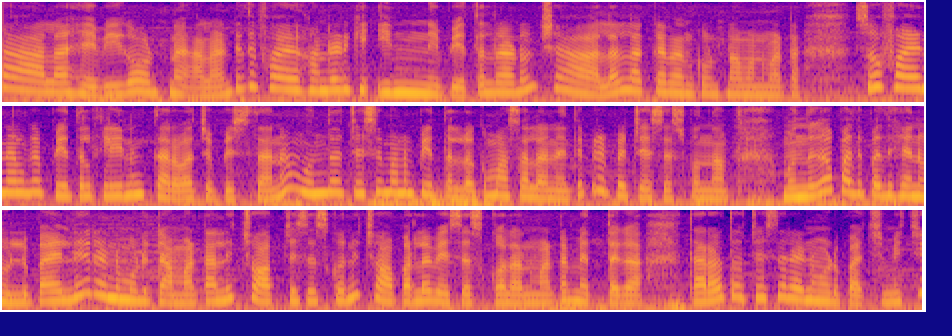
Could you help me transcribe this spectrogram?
చాలా హెవీగా ఉంటున్నాయి. అలాంటిది ఫైవ్ హండ్రెడ్కి ఇన్ని పీతలు రావడం చాలా లక్ అని అనుకుంటున్నాం అనమాట సో ఫైనల్గా పీతల క్లీనింగ్ తర్వాత చూపిస్తాను. ముందు వచ్చేసి మనం పీతల్లోకి మసాలా అనేది ప్రిపేర్ చేసేసుకుందాం. ముందుగా పది పదిహేను ఉల్లిపాయలని రెండు మూడు టమాటాలని చాప్ చేసేసుకొని చాపర్లో వేసేసుకోవాలన్నమాట మెత్తగా. తర్వాత వచ్చేసి రెండు మూడు పచ్చిమిర్చి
